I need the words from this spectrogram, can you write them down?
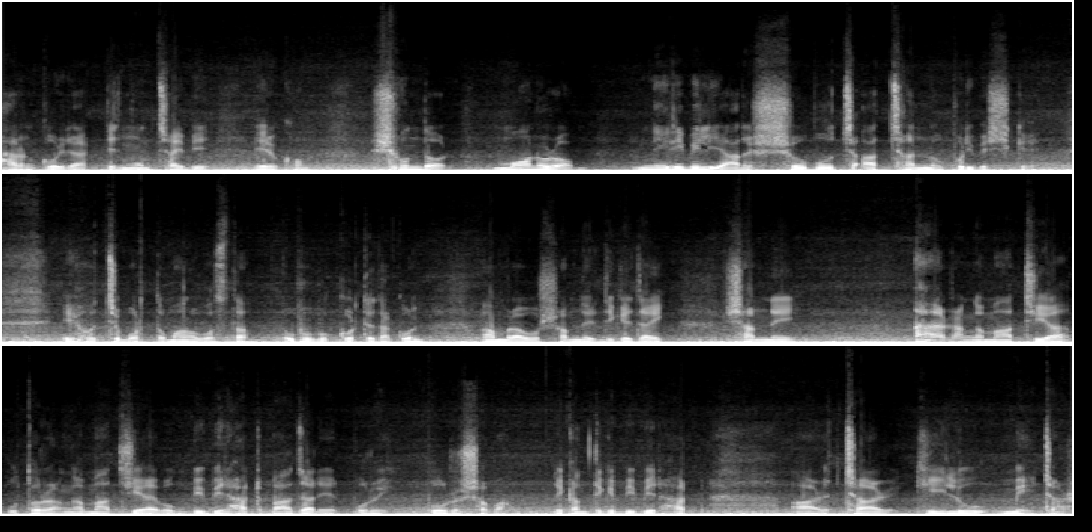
ধারণ করে রাখতে মন চাইবে এরকম সুন্দর, মনোরম, নিরিবিলি আর সবুজ আচ্ছন্ন পরিবেশকে। এ হচ্ছে বর্তমান অবস্থা, উপভোগ করতে থাকুন। আমরাও সামনের দিকে যাই। সামনে রাঙ্গামাটিয়া, উত্তর রাঙ্গামাটিয়া এবং বিবিরহাট বাজারের পৌর পৌরসভা। এখান থেকে বিবিরহাট আর চার কিলোমিটার।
